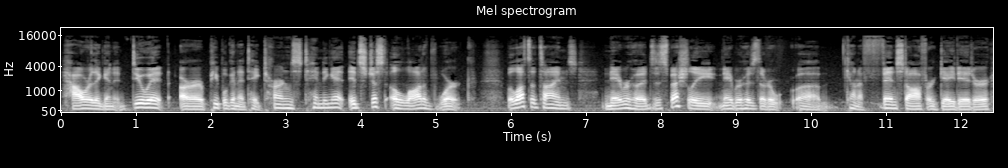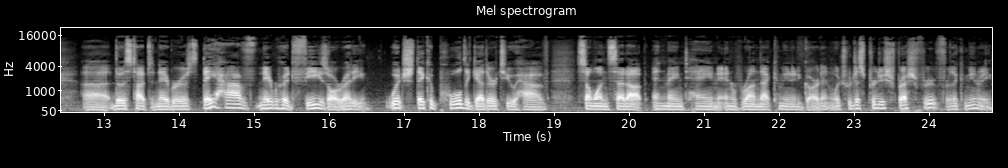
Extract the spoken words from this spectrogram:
How are they going to do it? Are people going to take turns tending it? It's just a lot of work. But lots of times, neighborhoods, especially neighborhoods that are uh, kind of fenced off or gated or uh, those types of neighborhoods, they have neighborhood fees already, which they could pool together to have someone set up and maintain and run that community garden, which would just produce fresh fruit for the community.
